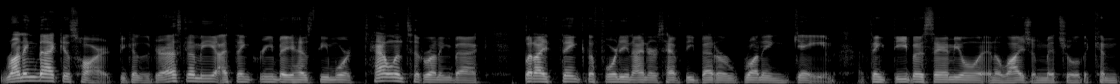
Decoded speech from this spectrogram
Running back is hard because if you're asking me, I think Green Bay has the more talented running back, but I think the 49ers have the better running game. I think Deebo Samuel and Elijah Mitchell, the con-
